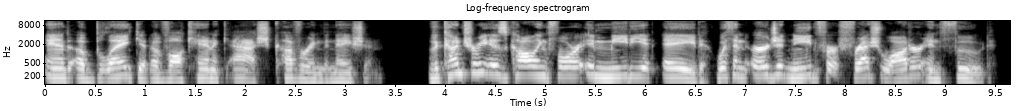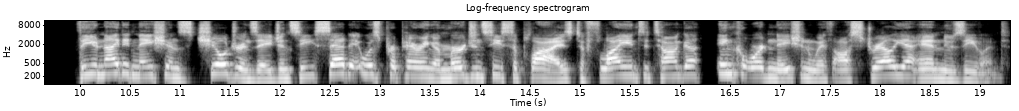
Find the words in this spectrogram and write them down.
and a blanket of volcanic ash covering the nation. The country is calling for immediate aid with an urgent need for fresh water and food. The United Nations Children's Agency said it was preparing emergency supplies to fly into Tonga in coordination with Australia and New Zealand.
